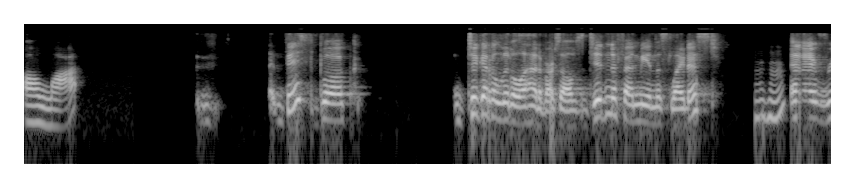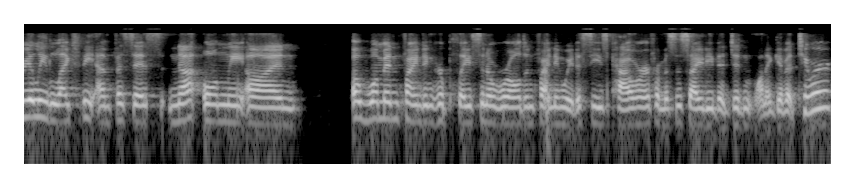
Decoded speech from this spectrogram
a lot. This book to get a little ahead of ourselves, didn't offend me in the slightest. Mm-hmm. And I really liked the emphasis not only on a woman finding her place in a world and finding a way to seize power from a society that didn't want to give it to her,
